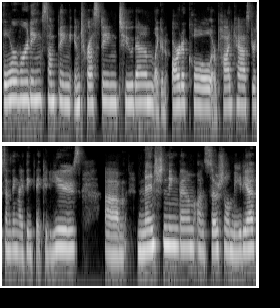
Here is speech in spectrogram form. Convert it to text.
forwarding something interesting to them, like an article or podcast or something I think they could use, um, mentioning them on social media,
